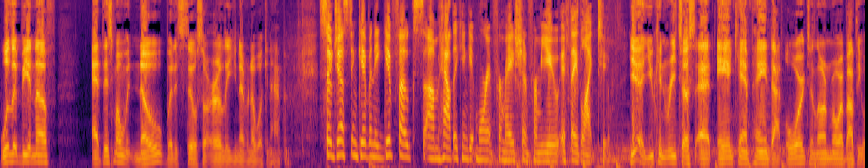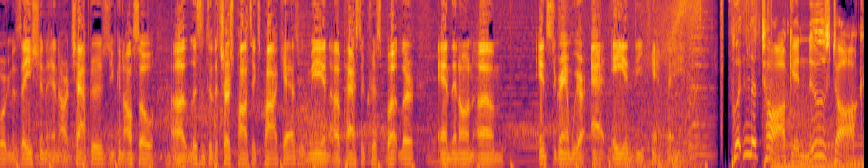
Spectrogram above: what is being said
Will it be enough? At this moment, no, but it's still so early. You never know what can happen. So, Justin Giboney, give folks um, how they can get more information from you if they'd like to. Yeah, you can reach us at andcampaign.org to learn more about the organization and our chapters. You can also uh, listen to the Church Politics Podcast with me and uh, Pastor Chris Butler. And then on um, Instagram, we are at AND Campaign. Putting the talk in news talk.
